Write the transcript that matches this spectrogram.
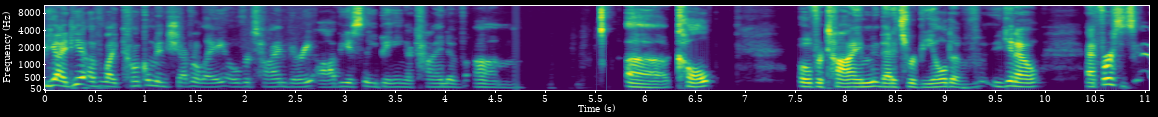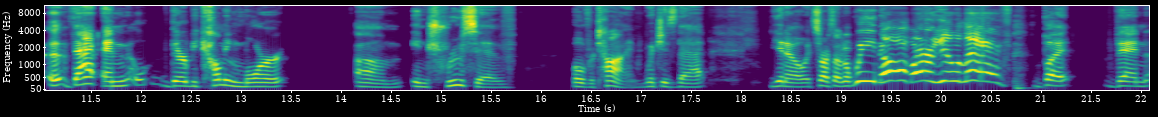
the idea of like Kunkelman Chevrolet over time, very obviously being a kind of um uh cult over time that it's revealed of you know at first it's uh, that and they're becoming more um intrusive over time which is that you know, it starts out, we know where you live. But then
